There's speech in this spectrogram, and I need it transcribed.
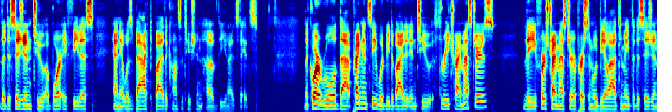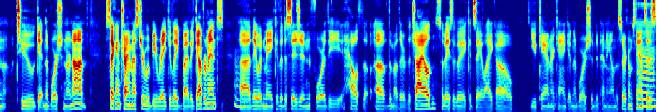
the decision to abort a fetus, and it was backed by the Constitution of the United States. The court ruled that pregnancy would be divided into three trimesters. The first trimester, a person would be allowed to make the decision to get an abortion or not. Second trimester would be regulated by the government. Uh, they would make the decision for the health of the mother of the child. So basically, it could say, like, oh, you can or can't get an abortion depending on the circumstances.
